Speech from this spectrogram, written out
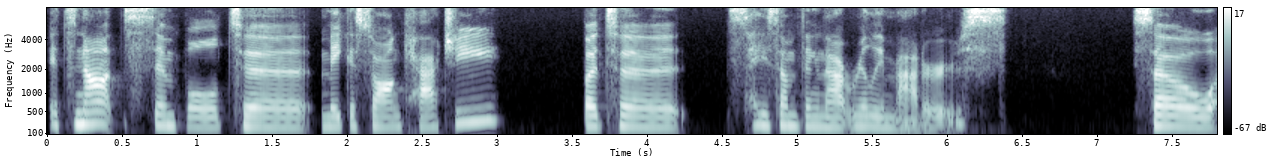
it's not simple to make a song catchy, but to say something that really matters. So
